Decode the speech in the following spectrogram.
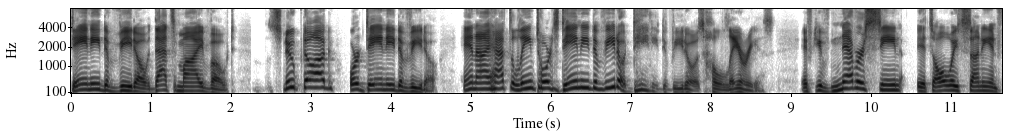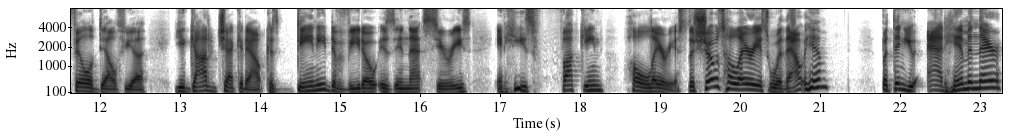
Danny DeVito, that's my vote. Snoop Dogg or Danny DeVito. And I have to lean towards Danny DeVito. Danny DeVito is hilarious. If you've never seen It's Always Sunny in Philadelphia, you got to check it out because Danny DeVito is in that series and he's fucking hilarious. The show's hilarious without him, but then you add him in there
